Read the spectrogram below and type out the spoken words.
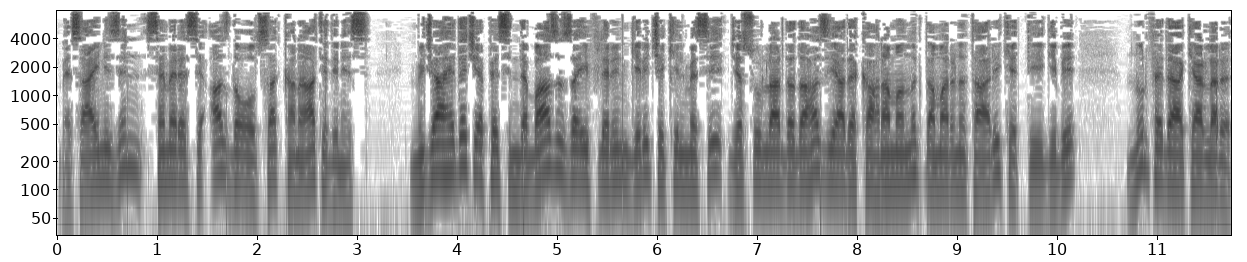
Mesainizin semeresi az da olsa kanaat ediniz. Mücahede cephesinde bazı zayıflerin geri çekilmesi cesurlarda daha ziyade kahramanlık damarını tahrik ettiği gibi nur fedakarları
